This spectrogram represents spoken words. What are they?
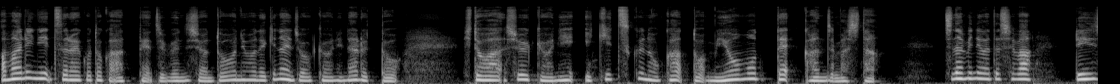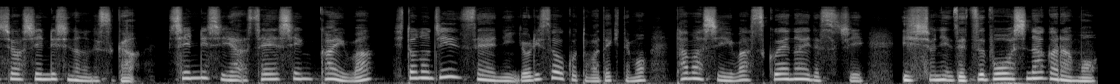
あまりに辛いことがあって自分自身はどうにもできない状況になると、人は宗教に行き着くのかと身をもって感じました。ちなみに私は臨床心理士なのですが、心理師や精神科医は人の人生に寄り添うことはできても、魂は救えないですし、一緒に絶望しながらも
